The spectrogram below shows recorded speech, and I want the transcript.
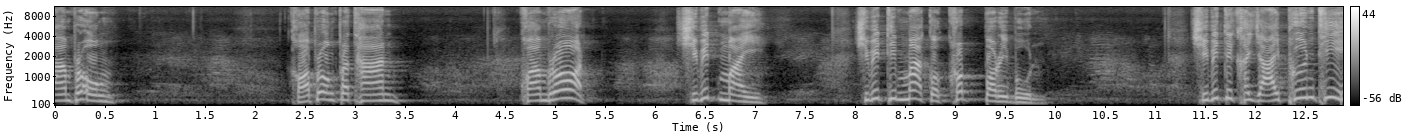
ตามพระองค์ ขอพระองค์ประทาน ความรอดชีวิตใหม่ ชีวิตที่มากกว่าครบบริบูรณ์ ชีวิตที่ขยายพื้นที่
